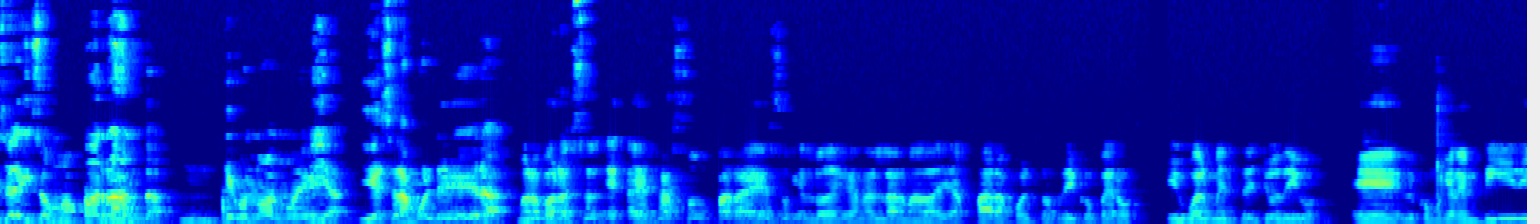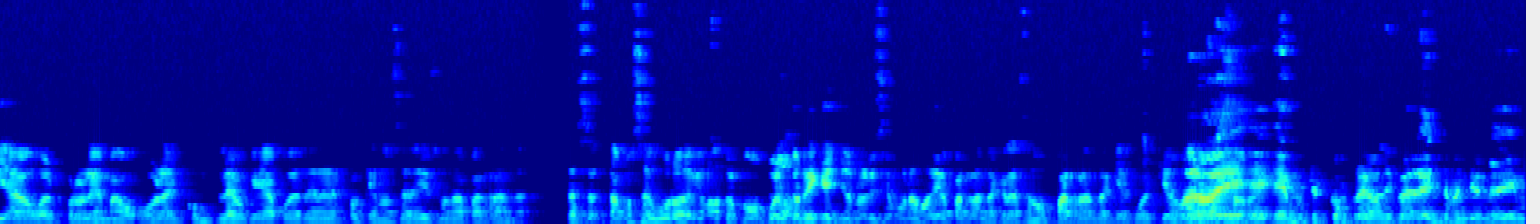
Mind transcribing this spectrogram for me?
se le hizo más parranda Mm. que cuando ganó ella. Y ese es el amor de era. Bueno, pero eso es, es razón para eso, que es lo de ganar la medalla para Puerto Rico, pero igualmente yo digo, eh, como que la envidia o el problema o, o el complejo que ella puede tener es porque no se le hizo una parranda. ¿Estás- Estamos seguros de que nosotros como puertorriqueños no le hicimos una jodida parranda, que le hacemos parranda aquí a cualquier Bueno, es, persona? es, es muchos complejos diferentes, ¿me entiendes? Y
